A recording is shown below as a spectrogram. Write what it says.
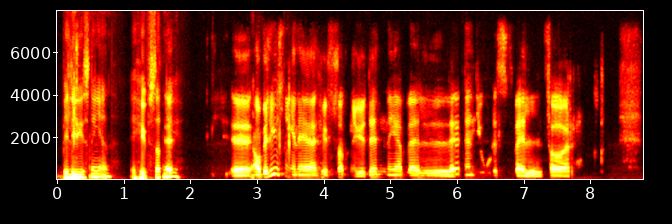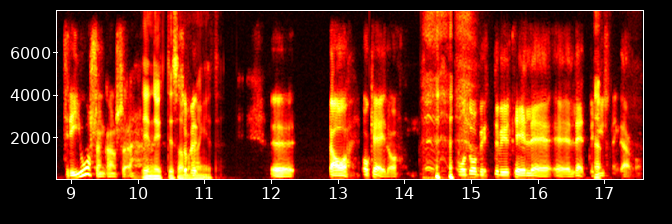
Belysningen är hyfsat ny. Eh, ja, belysningen är hyfsat ny. Den är väl, den gjordes väl för tre år sedan kanske. Det är nytt i Så sammanhanget. Eh, ja, okej då. Och då bytte vi till eh, LED-belysning där då.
